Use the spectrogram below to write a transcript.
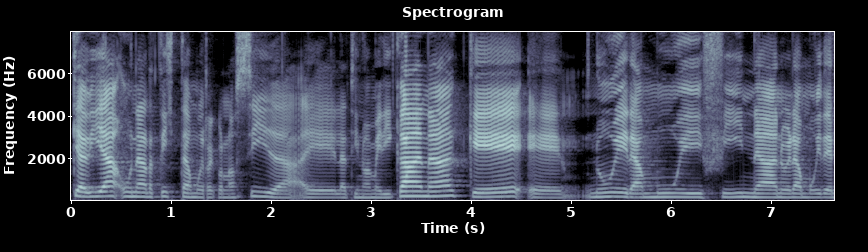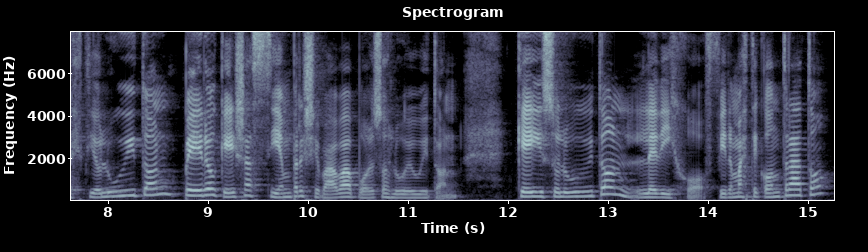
que había una artista muy reconocida eh, latinoamericana que eh, no era muy fina, no era muy del estilo Louis Vuitton, pero que ella siempre llevaba bolsos Louis Vuitton. ¿Qué hizo Louis Vuitton? Le dijo, firma este contrato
